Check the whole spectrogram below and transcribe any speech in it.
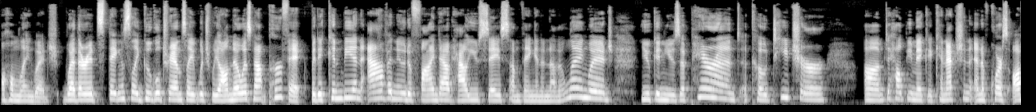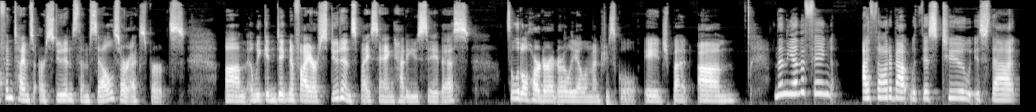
a home language whether it's things like Google Translate which we all know is not perfect but it can be an avenue to find out how you say something in another language. You can use a parent a co-teacher um, to help you make a connection. And of course oftentimes our students themselves are experts. Um, and we can dignify our students by saying how do you say this? It's a little harder at early elementary school age but um, and then the other thing I thought about with this too is that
